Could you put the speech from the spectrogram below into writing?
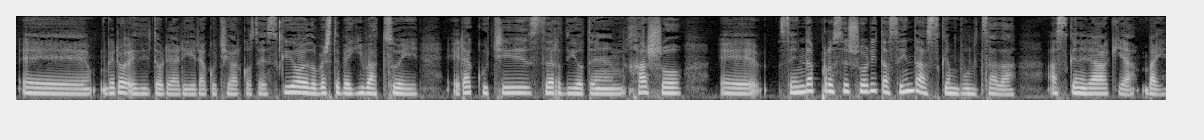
e, gero editoreari erakutsi beharko zaizkio, edo beste begi batzuei erakutsi zer dioten jaso, e, zein da prozesu hori eta zein da azken bultzada, azken erabakia, bai,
